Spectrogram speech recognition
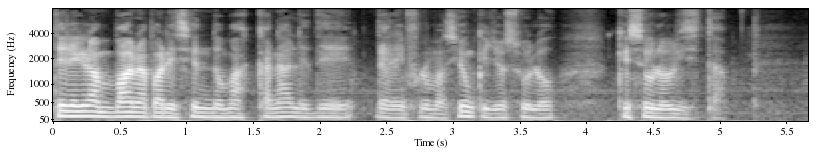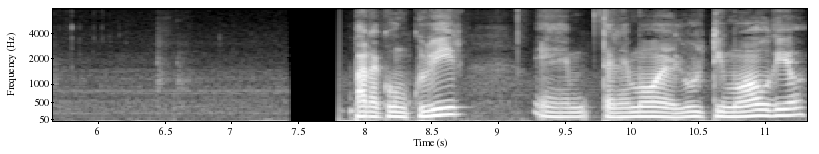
Telegram van apareciendo más canales de, la información que yo suelo, que suelo visitar. Para concluir, eh, tenemos el último audio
